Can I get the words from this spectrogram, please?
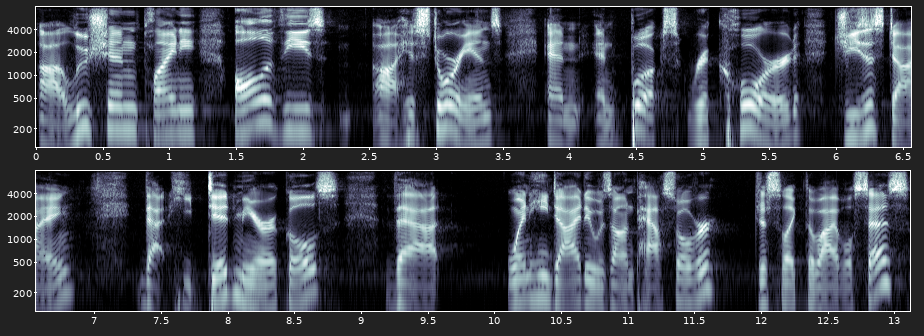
uh, Lucian, Pliny, all of these uh, historians and, and books record Jesus dying, that he did miracles, that when he died it was on Passover, just like the Bible says,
